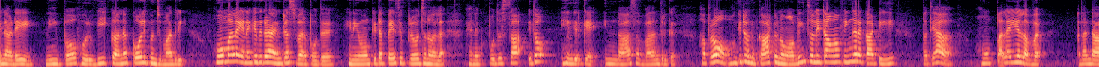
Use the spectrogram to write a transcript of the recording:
என்ன டேய் நீ இப்போ ஒரு வீக்கான கோழி குஞ்சு மாதிரி. உன் மேலே எனக்கு எதுக்குடா இன்ட்ரெஸ்ட் வரப்போகுது? இனி உன்கிட்ட பேசி பிரயோஜனம் இல்லை. எனக்கு புதுசாக இதோ இங்கே இருக்கே இந்த ஆசை வளர்ந்துருக்கு. அப்புறம் உன்கிட்ட ஒன்று காட்டணும் அப்படின்னு சொல்லிட்டு அவன் ஃபிங்கரை காட்டி பார்த்தியா உன் பழைய லவ்வர் அதான்டா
